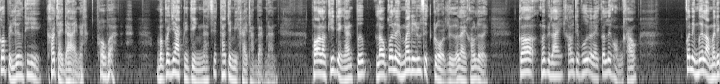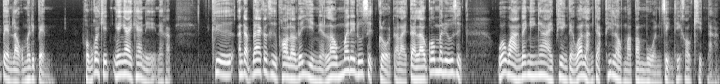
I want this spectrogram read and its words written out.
ก็เป็นเรื่องที่เข้าใจได้นะ เพราะว่ามันก็ยากจริงๆนะถ้าจะมีใครทำแบบนั้น พอเราคิดอย่างนั้นปุ๊บเราก็เลยไม่ได้รู้สึกโกรธหรืออะไรเขาเลย ก็ไม่เป็นไรเขาจะพูดอะไรก็เรื่องของเขาก็ในเมื่อเราไม่ได้เป็นเราก็ไม่ได้เป็น ผมก็คิดง่าย ๆ แค่นี้นะครับ คืออันดับแรกก็คือพอเราได้ยินเนี่ยเราไม่ได้รู้สึกโกรธอะไร แต่เราก็ไม่ได้รู้สึก ว่าวางได้ง่าย ๆ เพียงแต่ว่าหลังจากที่เรามาประมวลสิ่งที่เขาคิดนะครับ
